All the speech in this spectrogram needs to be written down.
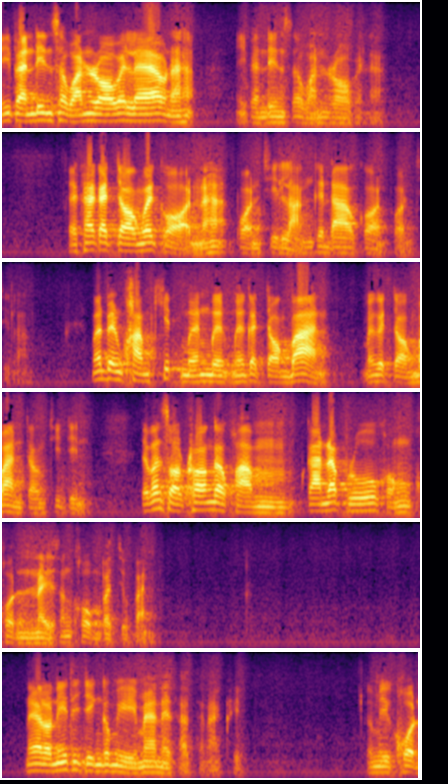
มีแผ่นดินสวรรค์รอไว้แล้วนะฮะมีแผ่นดินสวรรค์รอไว้แล้วคล้ายๆกระจองไว้ก่อนนะฮะผ่อนชีหลังคือดาวก่อนผ่อนชีหลัง มันเป็นความคิดเหมือนเหมือนเหมือนกับจองบ้านเหมือนกับจองบ้านจองที่ดิน แต่มันสอดคล้องกับความการรับรู้ของคนในสังคมปัจจุบันในเหล่านี้ที่จริงก็มีแม้ในศาสนาคริสต์ก็มีคน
